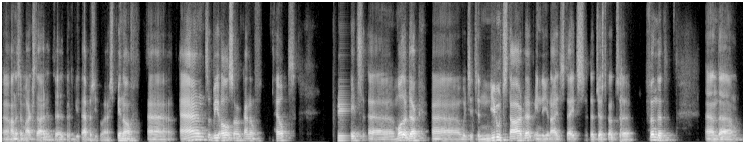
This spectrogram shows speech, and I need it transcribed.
uh, Hannes and Mark started uh, the Lab, spin-off. Uh, and we also kind of helped create uh, MotherDuck, uh, which is a new startup in the United States that just got uh, funded. And um,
